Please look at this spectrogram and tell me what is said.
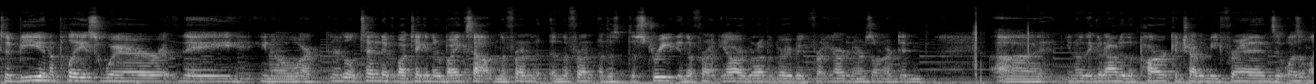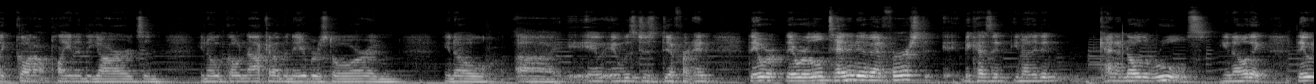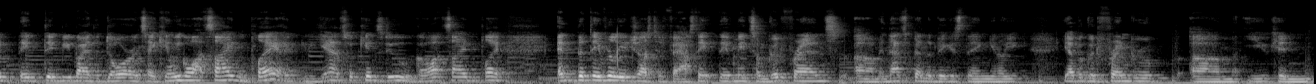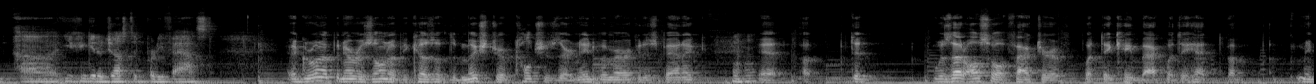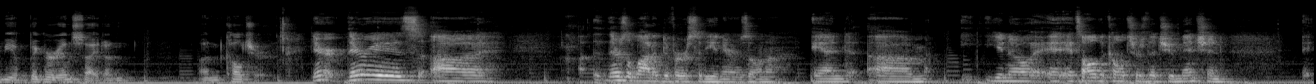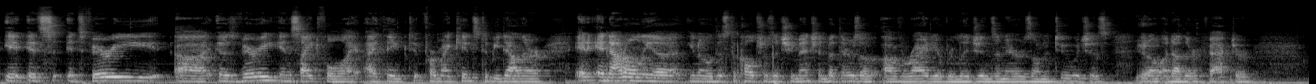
to be in a place where they, you know, are they're a little tentative about taking their bikes out in the front in the front of the, the street in the front yard. We don't have a very big front yard in Arizona, or didn't. Uh, you know, they go down to the park and try to meet friends. It wasn't like going out and playing in the yards and you know go knocking on the neighbor's door and you know uh, it, it was just different. And they were they were a little tentative at first because it, you know they didn't kind of know the rules. You know, they they would they'd, they'd be by the door and say, "Can we go outside and play?" I, yeah, that's what kids do. Go outside and play. And but they've really adjusted fast. They they've made some good friends, um, and that's been the biggest thing. You know, you you have a good friend group, um, you can uh, you can get adjusted pretty fast. Uh, growing up in Arizona, because of the mixture of cultures there, Native American, Hispanic, mm-hmm. uh, did was that also a factor of what they came back with? They had a, maybe a bigger insight on on culture? There, there is. Uh, there's a lot of diversity in Arizona, and um, you know, it's all the cultures that you mentioned. It, it's it's very uh, it was very insightful. I, I think to, for my kids to be down there, and, and not only uh, you know this the cultures that you mentioned, but there's a, a variety of religions in Arizona too, which is you yeah. know another factor.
